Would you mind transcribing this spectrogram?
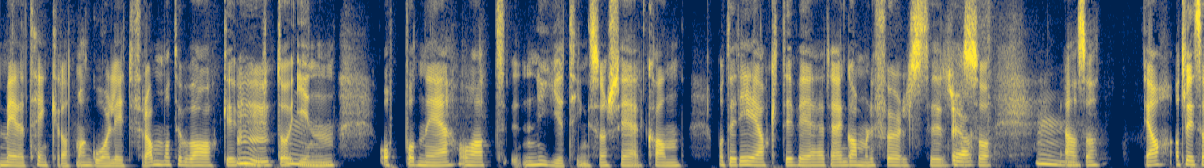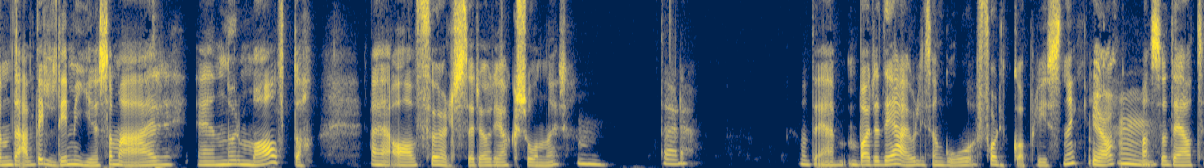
mer tenker at man går litt fram og tilbake, Mm, ut og inn, opp og ned, og at nye ting som skjer, kan måtte reaktivere gamle følelser. Ja. så Mm. Altså, ja, at liksom det er veldig mye som er eh, normalt, da. eh, av følelser og reaksjoner. Mm. Det er det. Og det, bare det er jo liksom god folkeopplysning. Ja. Mm. Altså det at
